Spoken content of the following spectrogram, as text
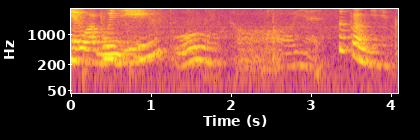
nie łabudzi. U, to jest zupełnie niekorzystne.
